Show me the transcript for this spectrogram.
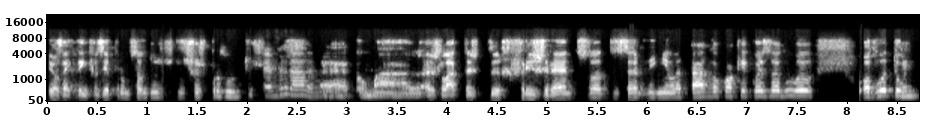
Eles é que têm que fazer promoção dos, dos seus produtos. É verdade. É verdade. Uh, como a, as latas de refrigerantes ou de sardinha enlatada ou qualquer coisa do, ou do atum.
